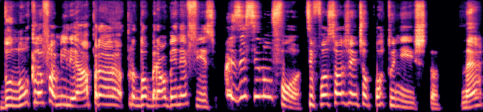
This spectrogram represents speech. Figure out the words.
do núcleo familiar para dobrar o benefício. Mas e se não for? Se for só gente oportunista, né?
